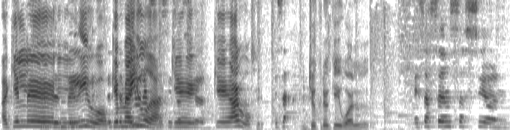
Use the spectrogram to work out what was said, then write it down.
a quién le, le digo? ¿Quién me ayuda? ¿Qué, qué hago? Sí. esa, Yo creo que igual esa sensación.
